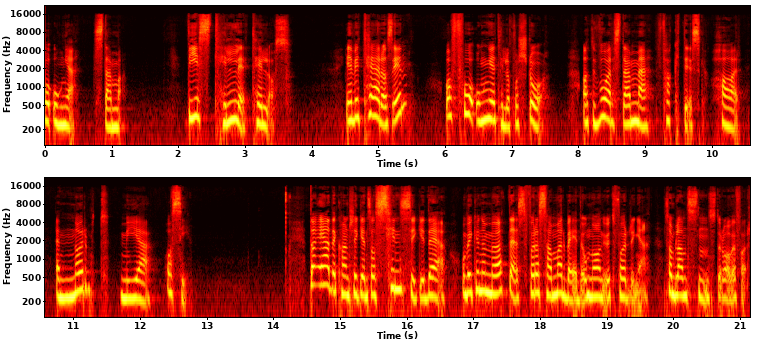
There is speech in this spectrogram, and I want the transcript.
og unge stemmer. Vis tillit til oss. Inviter oss inn, og få unge til å forstå at vår stemme faktisk har enormt mye å si. Da er det kanskje ikke en så sinnssyk idé om vi kunne møtes for å samarbeide om noen utfordringer som Lansen står overfor.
